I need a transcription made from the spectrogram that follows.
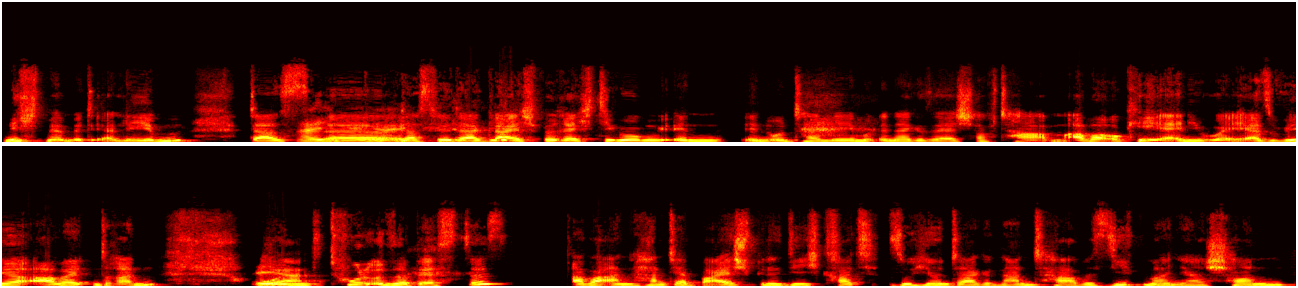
nicht mehr miterleben. Da dass, äh, dass wir da Gleichberechtigung in, in Unternehmen und in der Gesellschaft haben. Aber okay, anyway, also wir arbeiten dran und ja. tun unser Bestes. Aber anhand der Beispiele, die ich gerade so hier und da genannt habe, sieht man ja schon,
